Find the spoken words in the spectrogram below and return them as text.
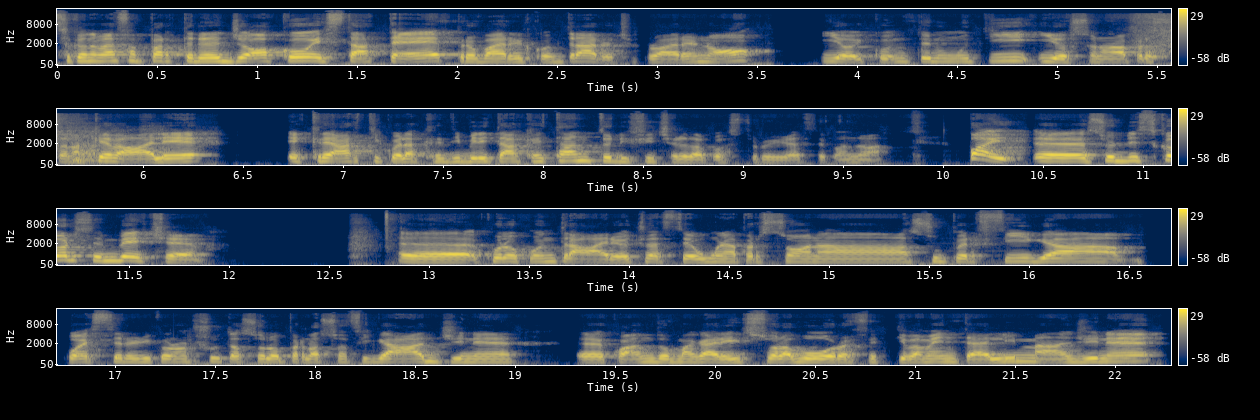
secondo me fa parte del gioco e sta a te provare il contrario, cioè provare no, io ho i contenuti, io sono una persona che vale e crearti quella credibilità che è tanto difficile da costruire, secondo me. Poi eh, sul discorso invece, eh, quello contrario, cioè se una persona super figa può essere riconosciuta solo per la sua figaggine, eh, quando magari il suo lavoro effettivamente è l'immagine,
